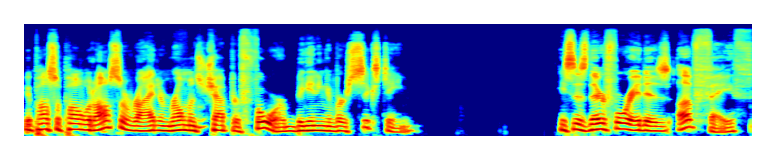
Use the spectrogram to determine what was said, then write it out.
The Apostle Paul would also write in Romans chapter 4, beginning in verse 16. He says, Therefore it is of faith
